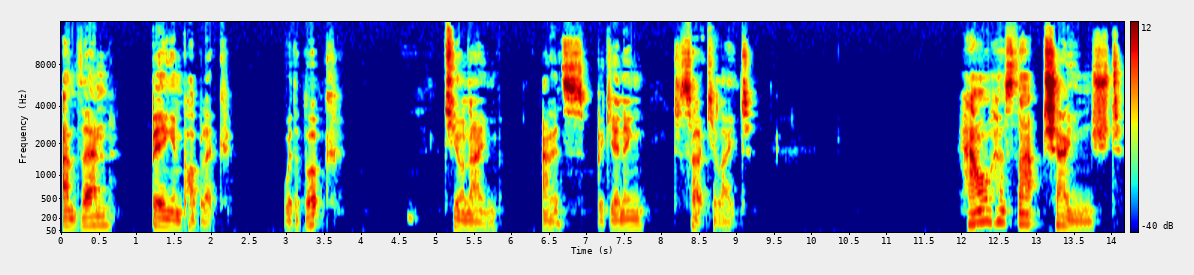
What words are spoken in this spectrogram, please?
and then being in public with a book to your name and it's beginning to circulate. How has that changed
